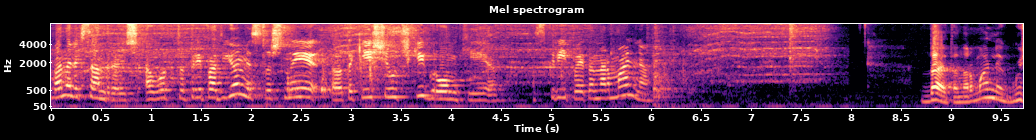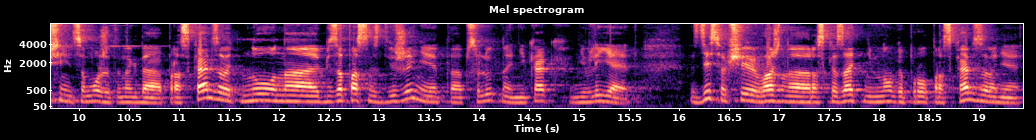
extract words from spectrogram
Иван Александрович, а вот при подъеме слышны э, такие щелчки громкие, скрипы, это нормально? Да, это нормально, гусеница может иногда проскальзывать, но на безопасность движения это абсолютно никак не влияет. Здесь вообще важно рассказать немного про проскальзывание.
